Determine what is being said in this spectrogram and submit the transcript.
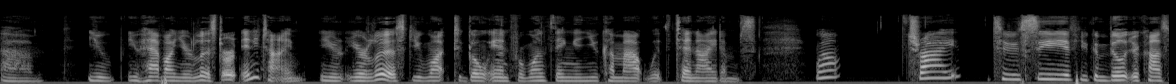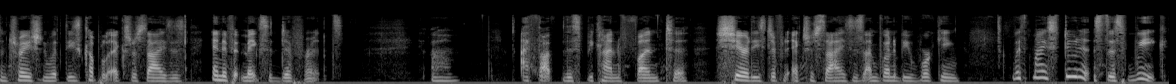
um, you you have on your list or anytime your your list you want to go in for one thing and you come out with 10 items well try to see if you can build your concentration with these couple of exercises and if it makes a difference um, i thought this would be kind of fun to share these different exercises. I'm going to be working with my students this week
